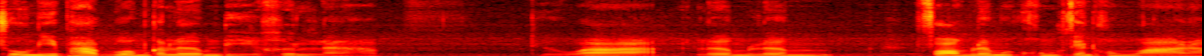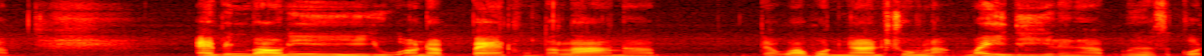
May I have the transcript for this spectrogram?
ช่วงนี้ภาพรวมก็เริ่มดีขึ้นแล้วนะครับ ถือว่าเริ่มเริ่มฟอร์มเริ่มคงเส้นคงวานะครับ แอดบินเบานี่อยู่อันดับ 8 ของตารางนะครับ แต่ว่าผลงานช่วงหลังไม่ดีเลยนะครับ เมื่อสะกด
